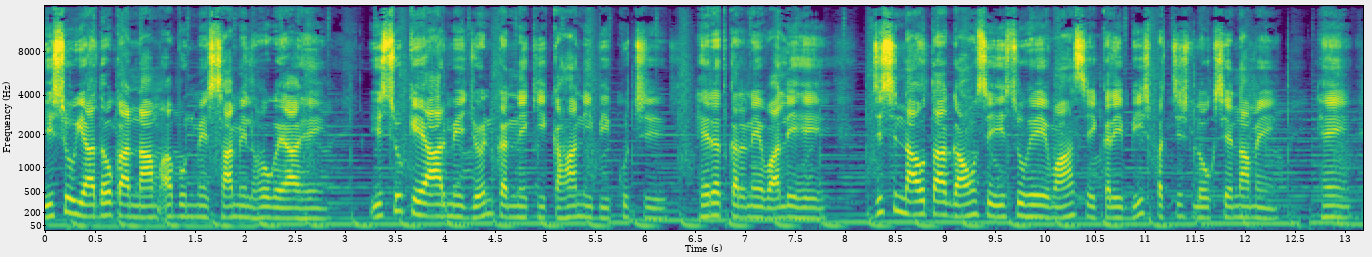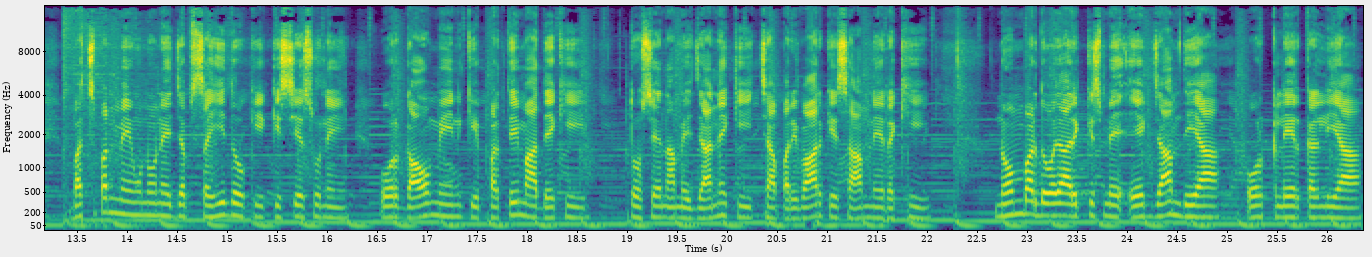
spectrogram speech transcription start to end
यीशु यादव का नाम अब उनमें शामिल हो गया है। यीशु के आर्मी ज्वाइन करने की कहानी भी कुछ हैरत करने वाली है। जिस नावता गाँव से यीशु है, वहाँ से करीब 20-25 लोग सेना में हैं। बचपन में उन्होंने जब शहीदों की किस्से सुने और गाँव में इनकी प्रतिमा देखी तो सेना में जाने की इच्छा परिवार के सामने रखी। नवंबर 2021 में एग्ज़ाम दिया और क्लियर कर लिया,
